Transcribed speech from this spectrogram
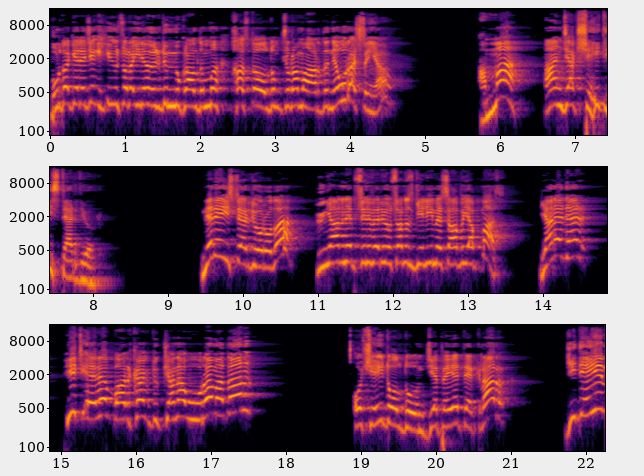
Burada gelecek iki gün sonra yine öldüm mü kaldım mı hasta oldum şuram ağrıdı ne uğraşsın ya? Ama ancak şehit ister diyor. Nereye ister diyor o da? Dünyanın hepsini veriyorsanız geleyim hesabı yapmaz. Ya ne der? Hiç eve barka dükkana uğramadan o şehit olduğum cepheye tekrar gideyim,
